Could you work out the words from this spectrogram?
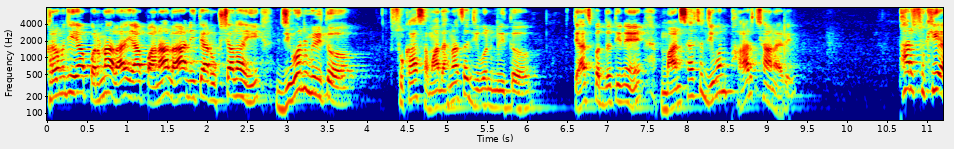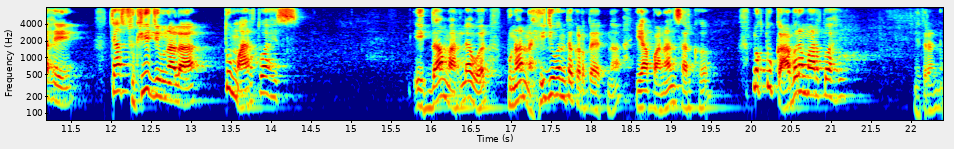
खरं म्हणजे या पर्णाला या पानाला आणि त्या वृक्षालाही जीवन मिळतं. सुखा समाधानाचं जीवन मिळतं. त्याच पद्धतीने माणसाचं जीवन फार छान आहे रे. फार सुखी आहे. त्या सुखी जीवनाला तू मारतो आहेस. एकदा मारल्यावर पुन्हा नाही जिवंत करता येत ना या पानांसारखं? मग तू का बरं मारतो आहे? मित्रांनो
